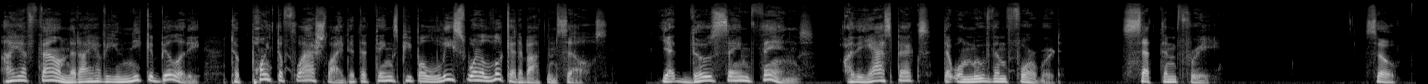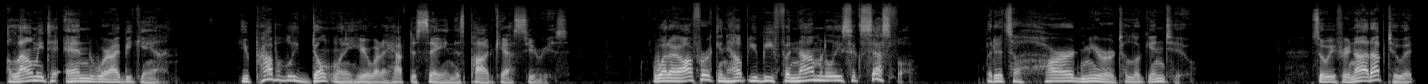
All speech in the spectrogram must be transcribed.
I have found that I have a unique ability to point the flashlight at the things people least want to look at about themselves Yet those same things are the aspects that will move them forward, set them free. So, allow me to end where I began. You probably don't want to hear what I have to say in this podcast series. What I offer can help you be phenomenally successful, but it's a hard mirror to look into. So if you're not up to it,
